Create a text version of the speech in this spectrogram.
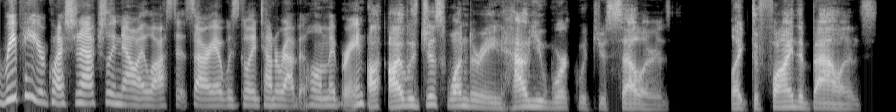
Repeat your question. Actually, now I lost it. Sorry, I was going down a rabbit hole in my brain. I, I was just wondering how you work with your sellers, like to find a balance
